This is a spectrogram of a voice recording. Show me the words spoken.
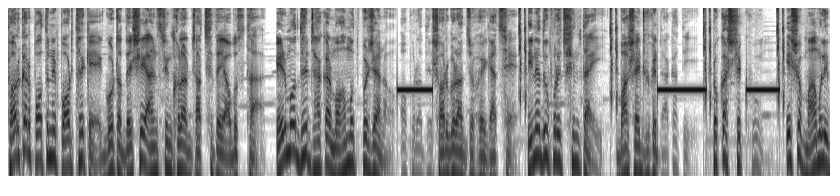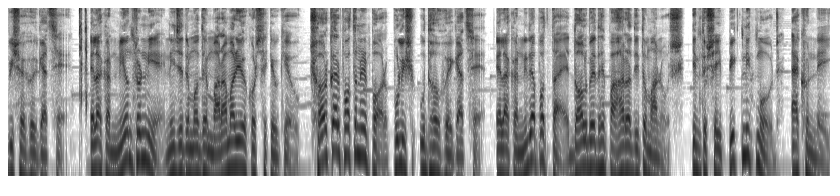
সরকার পতনের পর থেকে গোটা দেশে আইন শৃঙ্খলার যাচ্ছে তাই অবস্থা। এর মধ্যে ঢাকার মোহাম্মদপুর যেন অপরাধের স্বর্গরাজ্য হয়ে গেছে। দিনে দুপুরে ছিনতাই, বাসায় ঢুকে ডাকাতি, প্রকাশ্যে খুন, এসব মামুলি বিষয় হয়ে গেছে। এলাকার নিয়ন্ত্রণ নিয়ে নিজেদের মধ্যে মারামারিও করছে কেউ কেউ। সরকার পতনের পর পুলিশ উধাও হয়ে গেছে। এলাকার নিরাপত্তায় দল বেঁধে পাহারা দিত মানুষ। কিন্তু সেই পিকনিক মুড এখন নেই।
